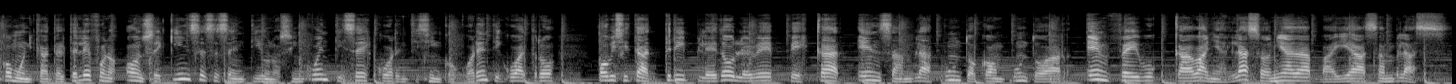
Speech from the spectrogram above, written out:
Comunicate al teléfono 11 15 61 56 45 44 o visita www.pescarensamblas.com.ar en Facebook Cabañas La Soñada Bahía San Blas.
